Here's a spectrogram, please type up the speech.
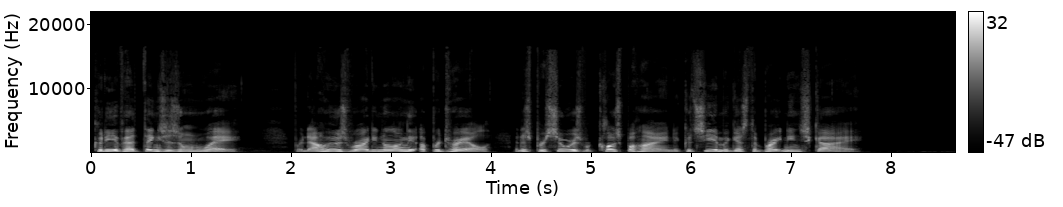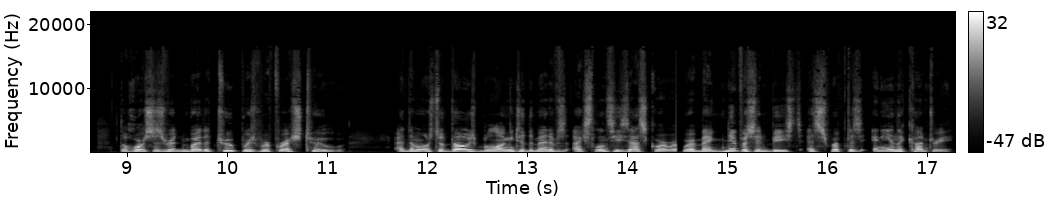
could he have had things his own way. For now he was riding along the upper trail, and his pursuers were close behind and could see him against the brightening sky. The horses ridden by the troopers were fresh too, and the most of those belonging to the men of His Excellency's escort were magnificent beasts as swift as any in the country,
